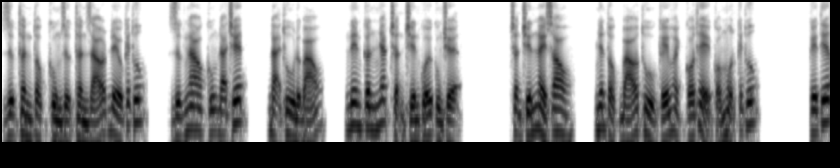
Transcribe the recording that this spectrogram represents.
dự thần tộc cùng dự thần giáo đều kết thúc dự ngao cũng đã chết, đại thù được báo, nên cân nhắc trận chiến cuối cùng chuyện. Trận chiến này sau, nhân tộc báo thù kế hoạch có thể có một kết thúc. Kế tiếp,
